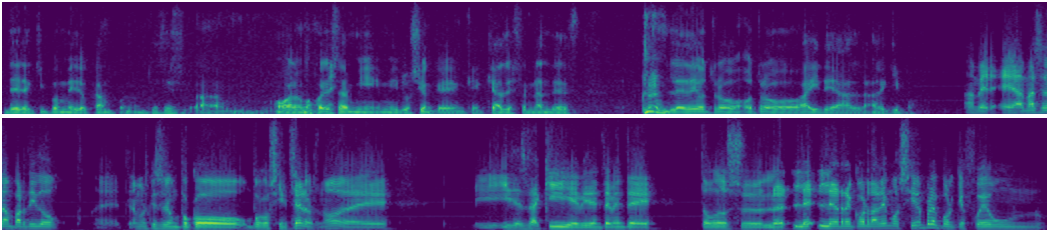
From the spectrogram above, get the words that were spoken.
del equipo en medio campo. Entonces, ah, o a lo mejor esa es mi, mi ilusión, que, que, que Alex Fernández le dé otro, otro aire al, equipo. A ver, eh, además era un partido, eh, tenemos que ser un poco, un poco sinceros, ¿no? Eh, y, desde aquí, evidentemente, todos le, recordaremos siempre porque fue un,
